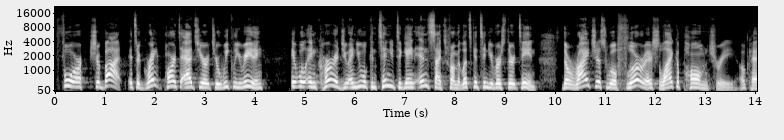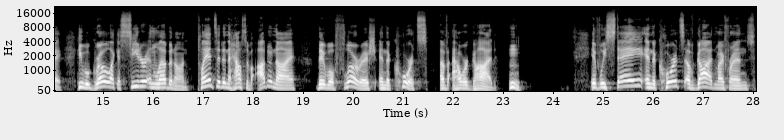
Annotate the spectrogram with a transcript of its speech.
for Shabbat. It's a great part to add to your, to your weekly reading. It will encourage you and you will continue to gain insights from it. Let's continue verse 13. The righteous will flourish like a palm tree. Okay. He will grow like a cedar in Lebanon, planted in the house of Adonai. They will flourish in the courts of our God. Mm. If we stay in the courts of God, my friends,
